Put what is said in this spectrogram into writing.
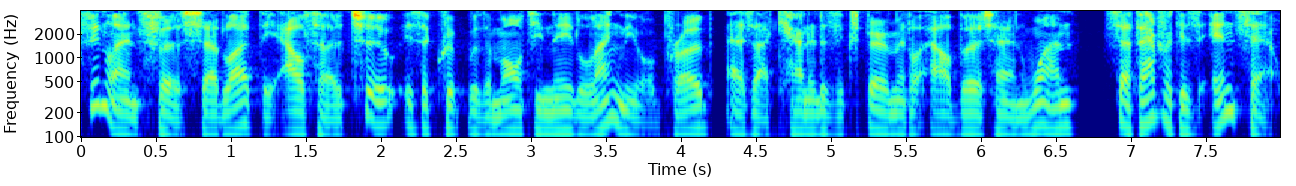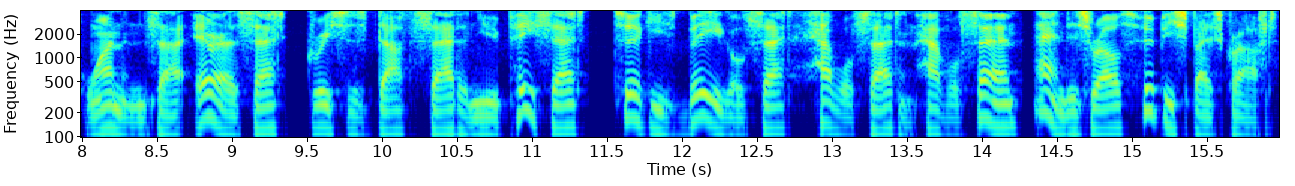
Finland's first satellite, the Aalto 2, is equipped with a multi needle Langmuir probe, as are Canada's experimental Albertan 1, South Africa's NSat 1 and Tsar Aerosat, Greece's DathSat and UPSat, Turkey's BeagleSat, Havelsat and Havelsan, and Israel's Hoopoe spacecraft.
